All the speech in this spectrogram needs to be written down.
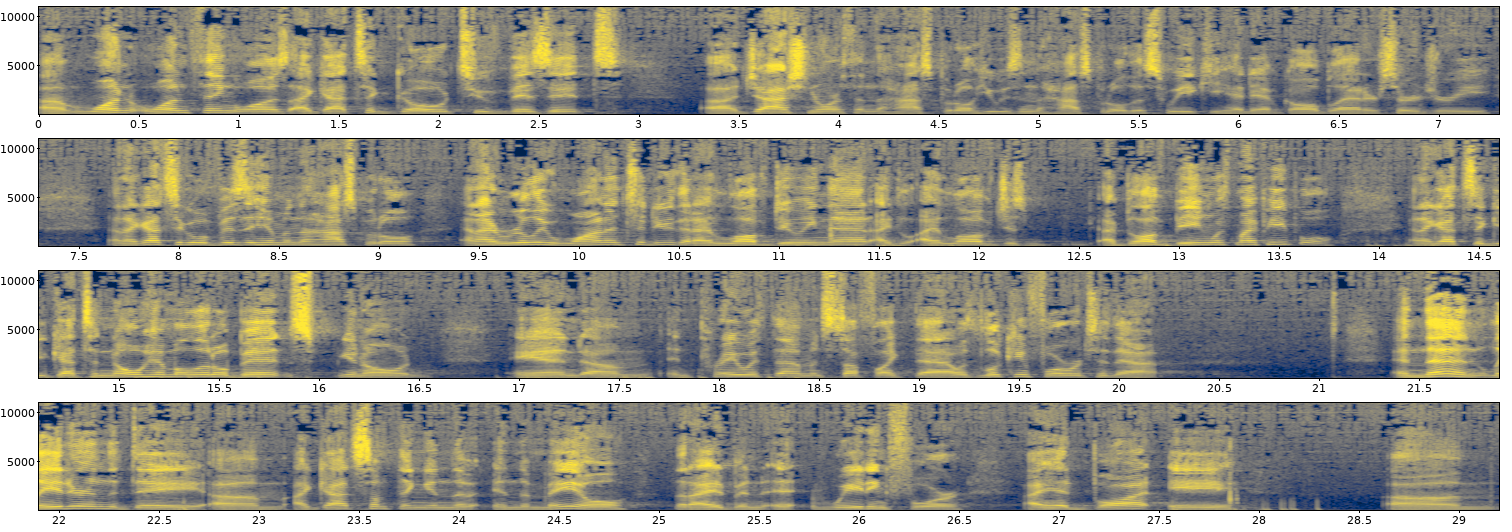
Um, one, one thing was I got to go to visit uh, Josh North in the hospital. He was in the hospital this week. He had to have gallbladder surgery. And I got to go visit him in the hospital. And I really wanted to do that. I love doing that. I, I love just, I love being with my people. And I got to, got to know him a little bit, you know, and, um, and pray with them and stuff like that. I was looking forward to that. And then later in the day, um, I got something in the, in the mail that I had been eh, waiting for. I had bought a, um,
